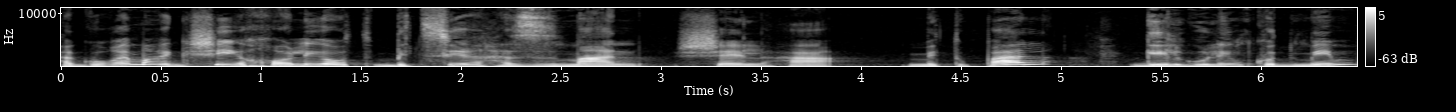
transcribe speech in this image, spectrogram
הגורם הרגשי יכול להיות בציר הזמן של המטופל, גלגולים קודמים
